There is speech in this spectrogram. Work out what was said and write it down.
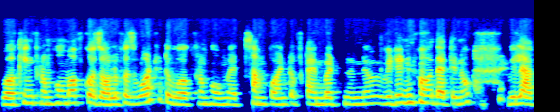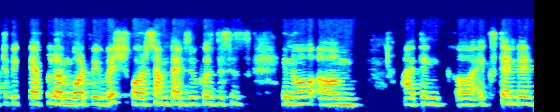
working from home. Of course, all of us wanted to work from home at some point of time, but you know, we didn't know that you know we'll have to be careful on what we wish for sometimes because this is you know um, I think uh, extended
